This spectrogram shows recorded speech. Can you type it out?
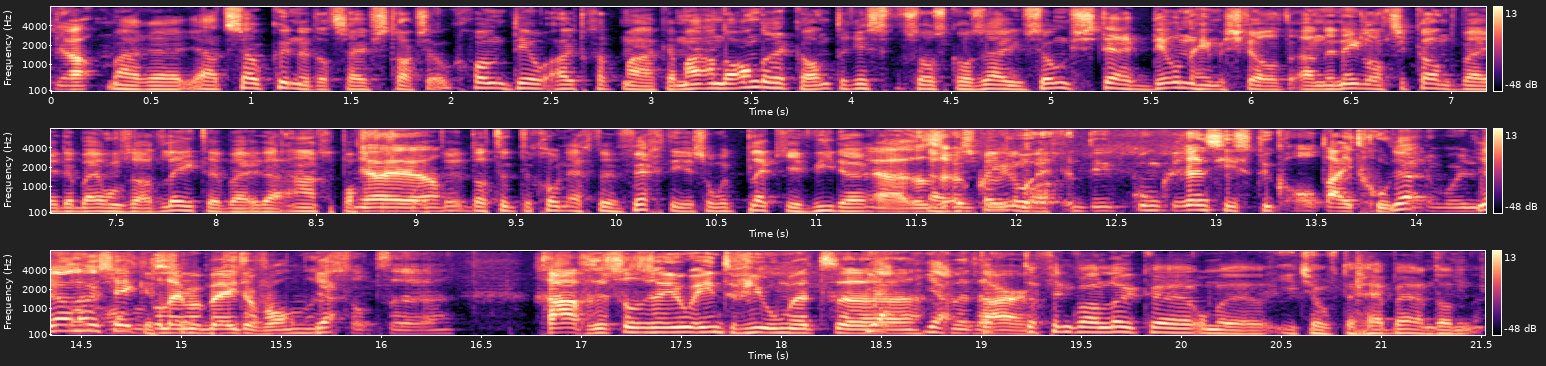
Ja. Maar uh, ja, het zou kunnen dat zij straks ook gewoon deel uit gaat maken. Maar aan de andere kant, er is, zoals ik al zei, zo'n sterk deelnemersveld aan de Nederlandse kant bij, de, bij onze atleten, bij de aangepaste ja, sporten, dat het gewoon echt een vechten is om het plekje wie er Ja, dat is ook heel, de concurrentie is natuurlijk altijd goed. Ja, Daar word je ja, nou, zeker, alleen maar beter van. Dus dat, uh, gaaf. Dus dat is een heel interview met, uh, ja, ja, met dat, haar. Dat vind ik wel leuk uh, om er iets over te hebben. En dan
